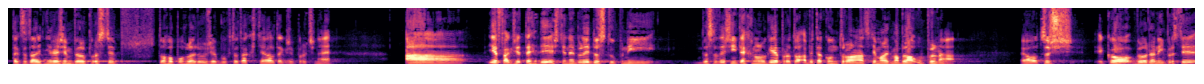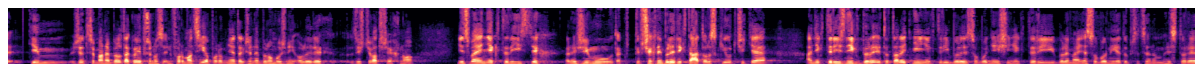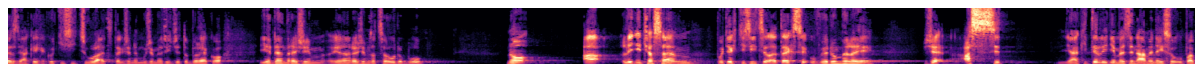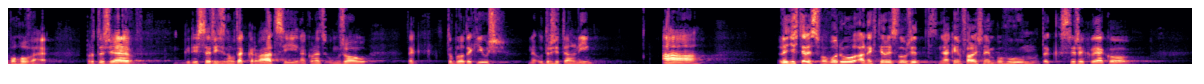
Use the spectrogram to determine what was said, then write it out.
tak totalitní režim byl prostě z toho pohledu, že Bůh to tak chtěl, takže proč ne? A je fakt, že tehdy ještě nebyly dostupné dostatečné technologie pro to, aby ta kontrola nad těma lidma byla úplná. Jo, což jako bylo daný prostě tím, že třeba nebyl takový přenos informací a podobně, takže nebylo možné o lidech zjišťovat všechno. Nicméně některý z těch režimů, tak ty všechny byly diktátorský určitě, a některý z nich byli i totalitní, někteří byli svobodnější, někteří byli méně svobodní. Je to přece jenom historie z nějakých jako tisíců let, takže nemůžeme říct, že to byl jako jeden režim, jeden režim za celou dobu. No a lidi časem po těch tisíci letech si uvědomili, že asi nějaký ty lidi mezi námi nejsou úplně bohové. protože když se říznou, tak krvácí, nakonec umřou, tak to bylo taky už neudržitelný. A lidi chtěli svobodu a nechtěli sloužit nějakým falešným bohům, tak si řekli jako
